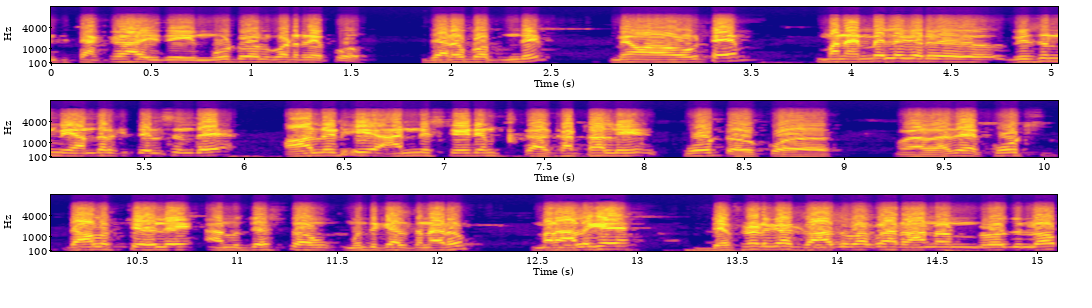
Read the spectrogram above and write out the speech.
ఇంత చక్కగా ఇది మూడు రోజులు కూడా రేపు జరగబోతుంది. మేము ఒకటే మన ఎమ్మెల్యే గారు విజన్ మీ అందరికీ తెలిసిందే. ఆల్రెడీ అన్ని స్టేడియంస్ కట్టాలి. కోర్ట్ అదే కోర్ట్స్ డెవలప్ చేయాలి అనే ఉద్దేశంతో ముందుకెళ్తున్నారు. మన అలాగే డెఫినెట్గా గాజువాక రానున్న రోజుల్లో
